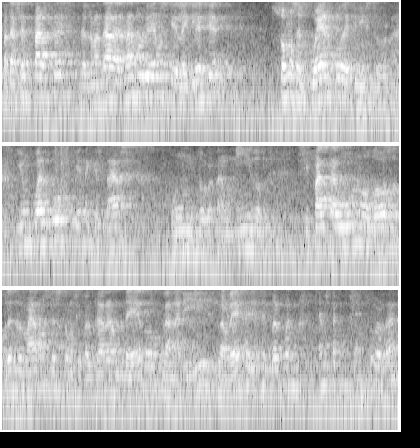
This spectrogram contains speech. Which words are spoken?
Para ser parte de la hermandad, además no olvidemos que la iglesia somos el cuerpo de Cristo, ¿verdad? Y un cuerpo tiene que estar junto, ¿verdad? unido. Si falta uno o dos o tres hermanos, es como si faltara un dedo, la nariz, la oreja, y ese cuerpo ya no está completo, ¿verdad?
